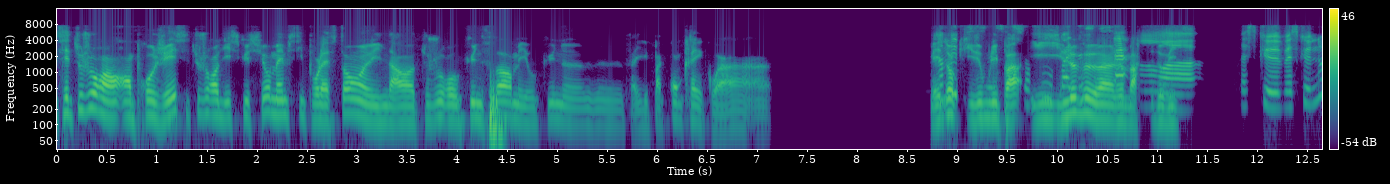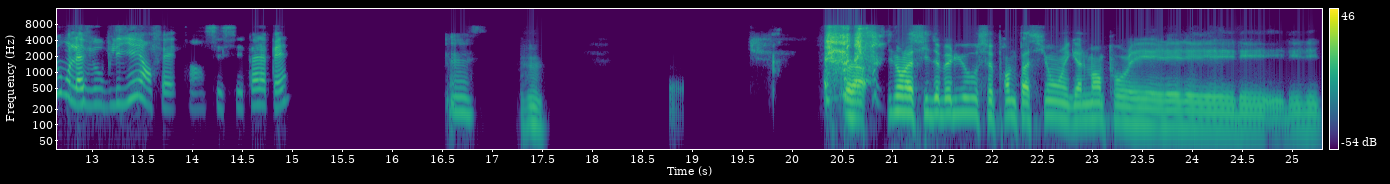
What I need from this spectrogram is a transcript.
c'est toujours en, en projet, c'est toujours en discussion, même si pour l'instant euh, il n'a toujours aucune forme et aucune, euh, enfin il est pas concret quoi. hein. Mais Non, donc il n'oublie pas, il pas le veut hein, le Marc hein, Ludovic. euh, Parce que, parce que nous, on l'avait oublié, en fait. hein. C'est, c'est pas la peine. Hmm. Mhm. Voilà. Sinon, la CW se prend de passion également pour les, les, les, les,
